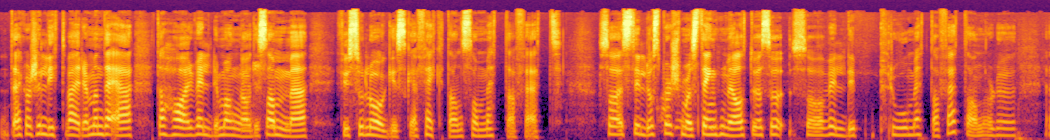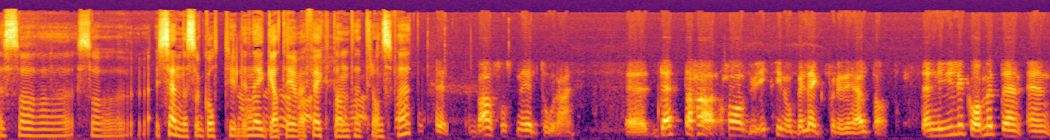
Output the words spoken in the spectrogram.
Det er kanskje litt verre, men det, er, det, har veldig mange av de samme fysiologiske effektene som metta fett. Så jeg stiller jo spørsmålstegn ved at du er så, så veldig pro metta fett, da, når du så, så, kjenner så godt til de negative effektene til transfett. Vær så snill, Torheim. Eh, dette her har du ikke noe belegg for i det hele tatt. Det er nylig kommet en, en,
